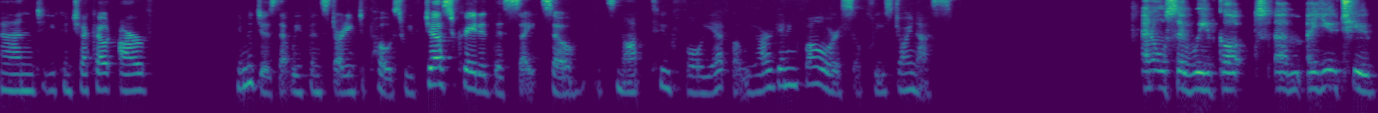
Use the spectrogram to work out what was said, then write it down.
And you can check out our images that we've been starting to post. We've just created this site, so it's not too full yet, but we are getting followers, so please join us. And also we've got um, a YouTube.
